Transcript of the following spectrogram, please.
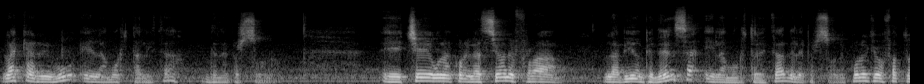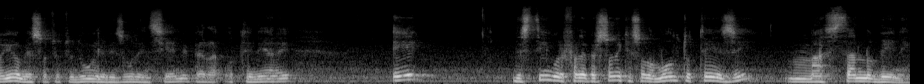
l'HRV e la mortalità delle persone. E c'è una correlazione fra la bioimpedenza e la mortalità delle persone. Quello che ho fatto io ho messo tutte e due le misure insieme per ottenere e distinguere fra le persone che sono molto tesi ma stanno bene,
